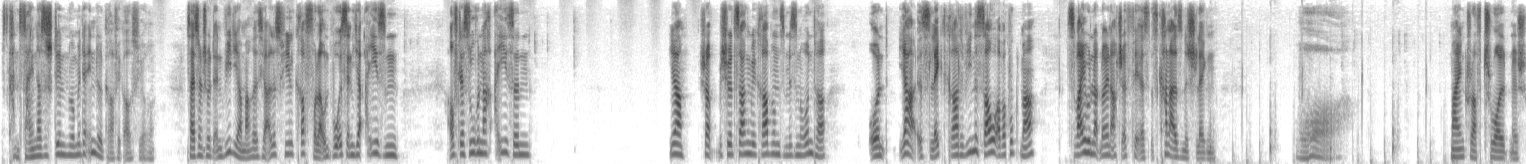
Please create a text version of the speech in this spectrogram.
Es kann sein, dass ich den nur mit der Intel Grafik ausführe. Das heißt, wenn ich mit Nvidia mache, ist ja alles viel kraftvoller. Und wo ist denn hier Eisen? Auf der Suche nach Eisen. Ja, ich, ich würde sagen, wir graben uns ein bisschen runter. Und ja, es leckt gerade wie eine Sau, aber guckt mal. 289 FPS. Es kann also nicht lecken. Wow. Minecraft trollt mich.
